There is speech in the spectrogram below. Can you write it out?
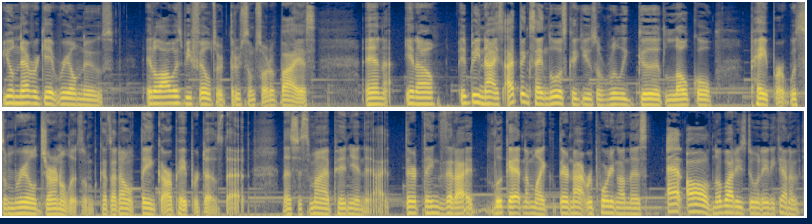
you'll never get real news. It'll always be filtered through some sort of bias. And you know it'd be nice. I think st louis could use a really good local paper with some real journalism because i don't think our paper does that. That's just my opinion. I, there are things that i look at and i'm like they're not reporting on this at all. Nobody's doing any kind of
